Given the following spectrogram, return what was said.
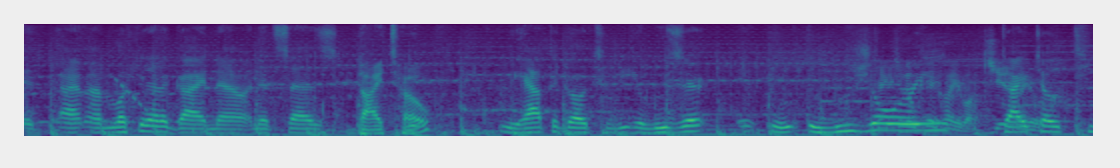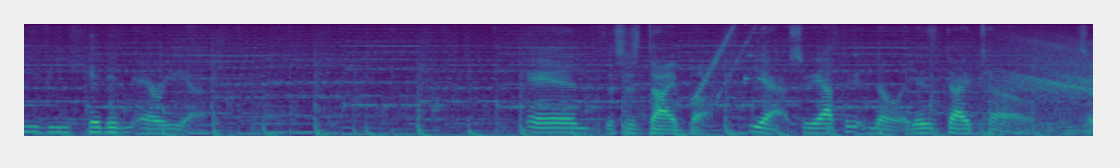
it, I'm, I'm looking at a guide now, and it says Daito. we have to go to the illusor, il- il- illusory Daito TV hidden area. And This is Daiba. yeah, so we have to. No, it is Daito. So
